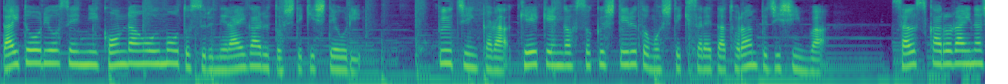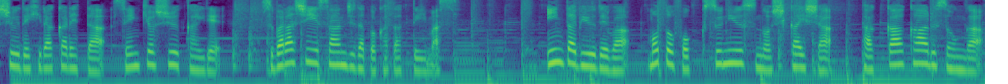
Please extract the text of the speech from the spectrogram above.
大統領選に混乱を生もうとする狙いがあると指摘しておりプーチンから経験が不足しているとも指摘されたトランプ自身はサウスカロライナ州で開かれた選挙集会で素晴らしい賛辞だと語っています。インタビューでは元 FOX ニュースの司会者タッカー・カールソンが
